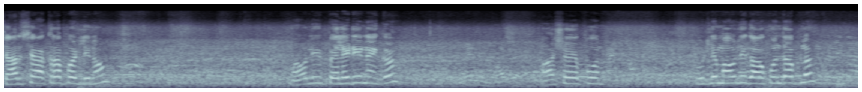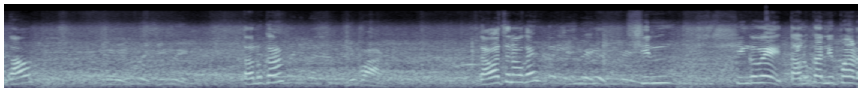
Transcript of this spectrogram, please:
चारशे अकरा पडली ना माऊली पॅलेडी नाही का? आशा आहे फोन. कुठले माऊली गाव कोणतं आपलं? गाव? तालुका? गावाचं नाव काय? शिन शिंगवे तालुका निफाड.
